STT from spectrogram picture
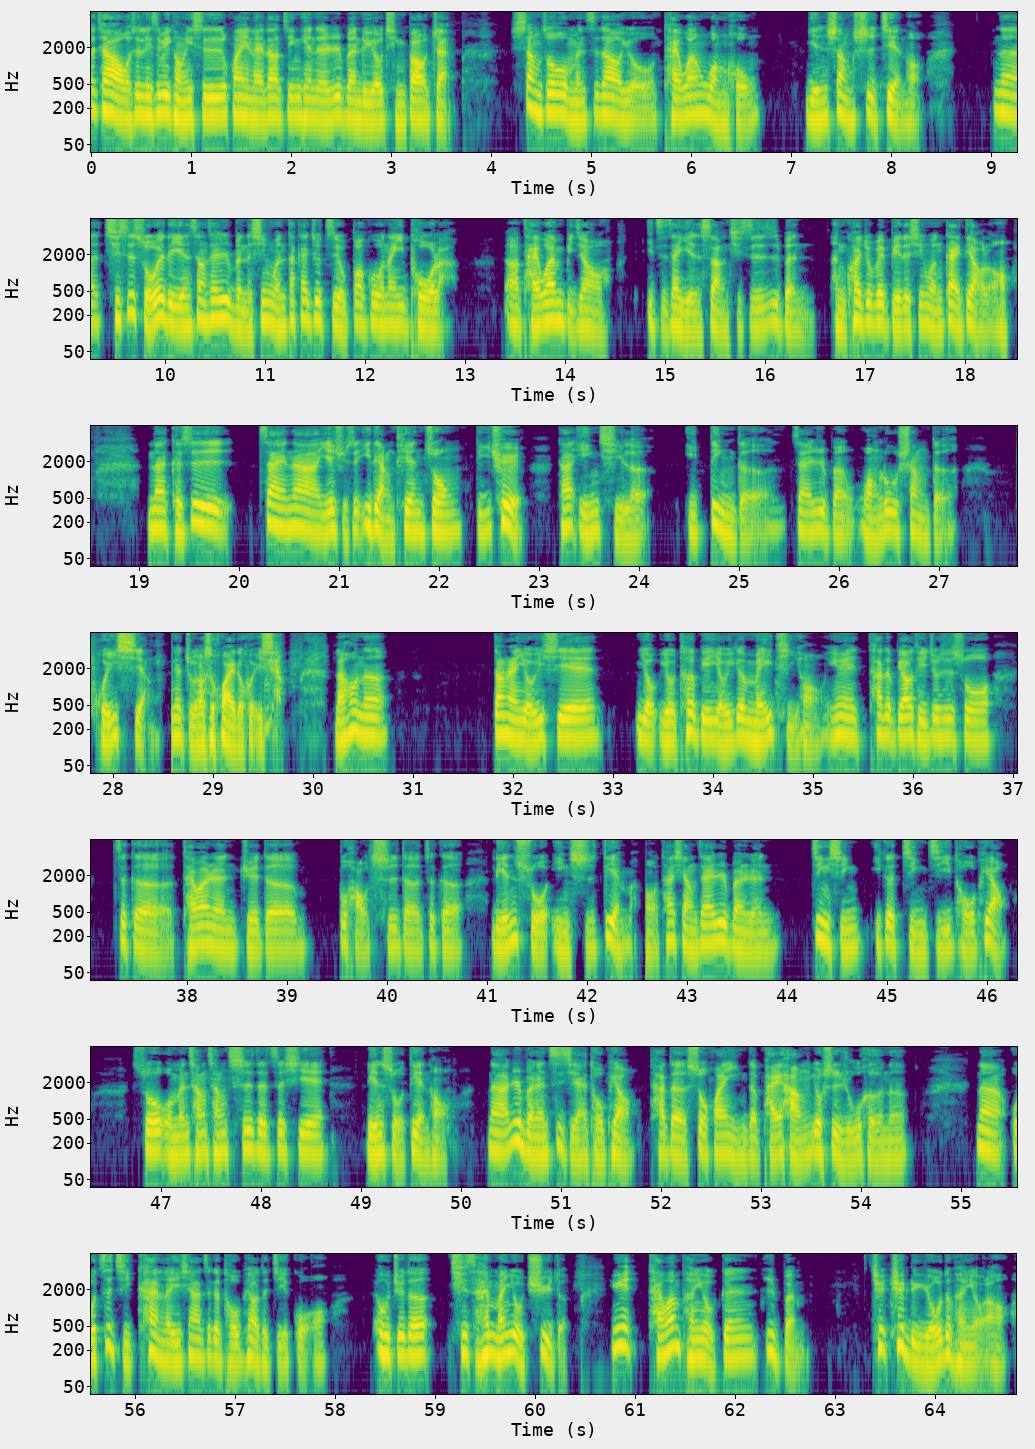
大家好，我是林思碧孔医师，欢迎来到今天的日本旅游情报站。上周我们知道有台湾网红炎上事件哦，那其实所谓的炎上，在日本的新闻大概就只有报过那一波啦。啊，台湾比较一直在炎上，其实日本很快就被别的新闻盖掉了哦。那可是，在那也许是一两天中，的确它引起了一定的在日本网络上的。回响应该主要是坏的回响，然后呢，当然有一些有有特别有一个媒体哈，因为它的标题就是说这个台湾人觉得不好吃的这个连锁饮食店嘛，哦，他想在日本人进行一个紧急投票，说我们常常吃的这些连锁店哈，那日本人自己来投票，它的受欢迎的排行又是如何呢？那我自己看了一下这个投票的结果哦，我觉得其实还蛮有趣的，因为台湾朋友跟日本去去旅游的朋友，然后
